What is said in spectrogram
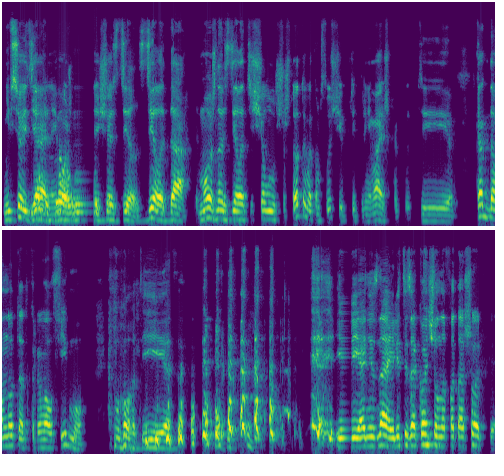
не все идеально, и можно еще сделать, сделать, да, можно сделать еще лучше. Что ты в этом случае предпринимаешь? Как бы, ты, как давно ты открывал фигму, вот, и Или, я не знаю, или ты закончил на фотошопе.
